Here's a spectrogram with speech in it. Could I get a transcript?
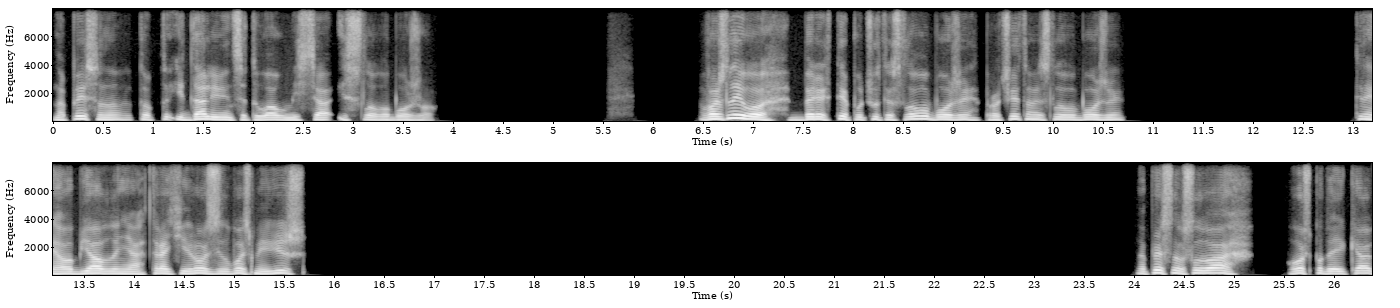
Написано, тобто і далі він цитував місця із Слова Божого. Важливо берегти почути Слово Боже, прочитане Слово Боже. Книга об'явлення, третій розділ, восьмий вірш. Написано слова Господа, який,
